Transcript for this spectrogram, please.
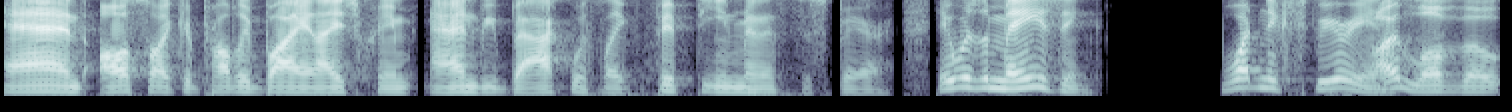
and also I could probably buy an ice cream and be back with like 15 minutes to spare. It was amazing. What an experience. I love the,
